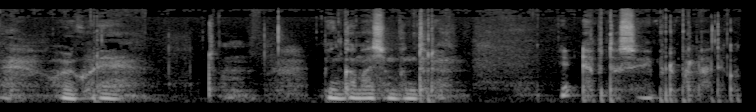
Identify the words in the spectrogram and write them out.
네, 얼굴에 좀 민감하신 분들은 애프터 세이브를 발라야 되거든요.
